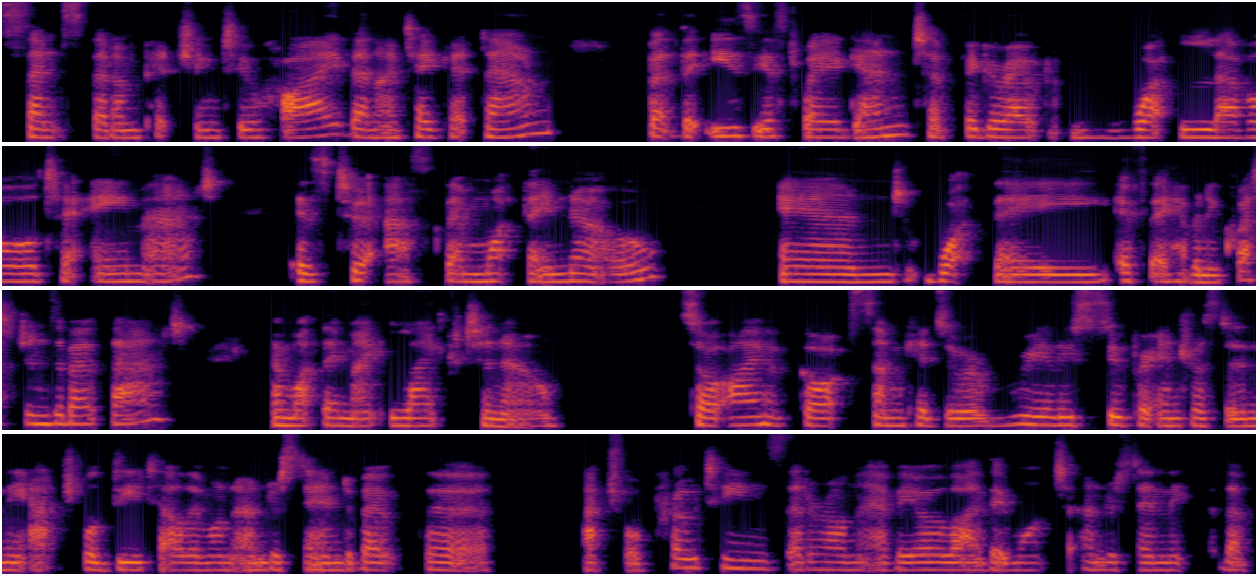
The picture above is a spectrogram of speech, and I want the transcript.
sense that I'm pitching too high, then I take it down. But the easiest way, again, to figure out what level to aim at is to ask them what they know and what they, if they have any questions about that, and what they might like to know. So I have got some kids who are really super interested in the actual detail. They want to understand about the actual proteins that are on the alveoli. They want to understand the, the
